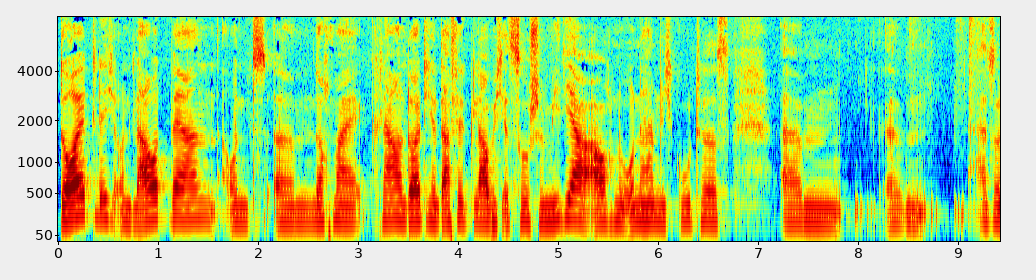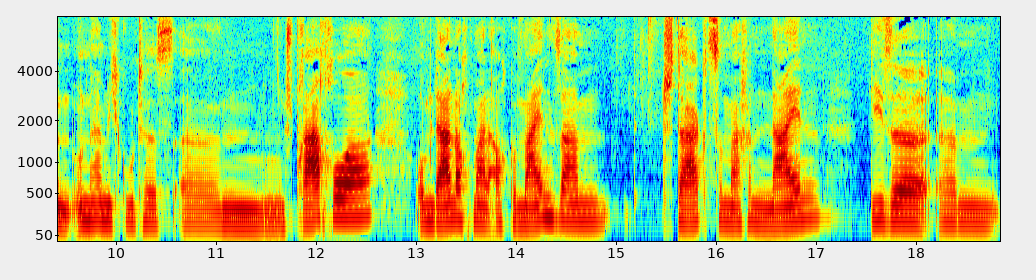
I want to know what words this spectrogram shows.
deutlich und laut werden und ähm, nochmal klar und deutlich. Und dafür, glaube ich, ist Social Media auch ein unheimlich gutes, ähm, ähm, also ein unheimlich gutes ähm, Sprachrohr, um da nochmal auch gemeinsam stark zu machen, nein, diese ähm,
